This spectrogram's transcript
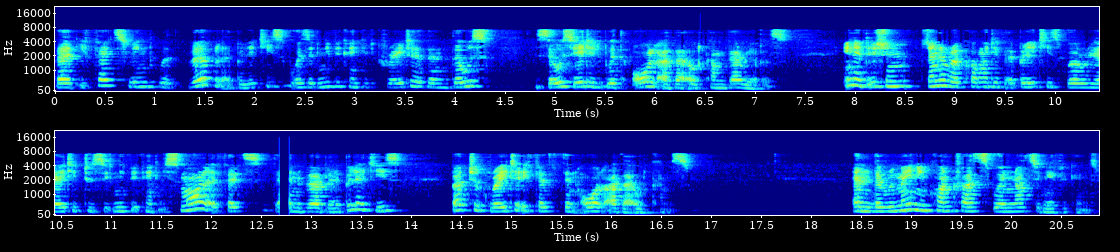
that effects linked with verbal abilities were significantly greater than those associated with all other outcome variables. In addition, general cognitive abilities were related to significantly smaller effects than verbal abilities, but to greater effects than all other outcomes. And the remaining contrasts were not significant.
